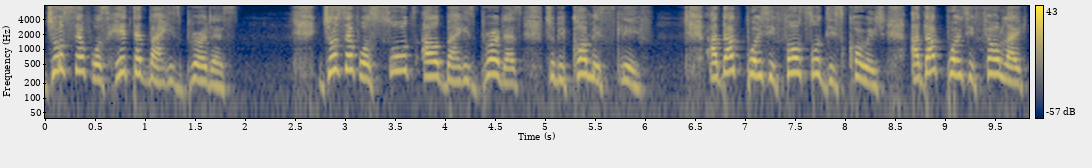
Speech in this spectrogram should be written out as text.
Joseph was hated by his brothers. Joseph was sold out by his brothers to become a slave. At that point, he felt so discouraged. At that point, he felt like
